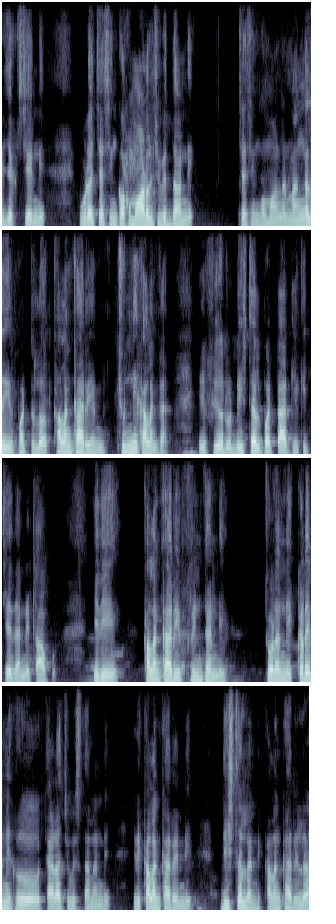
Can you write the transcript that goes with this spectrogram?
విజిట్ చేయండి. ఇప్పుడు వచ్చేసి ఇంకొక మోడల్ చూపిద్దామండి. వచ్చేసి ఇంకో మోడల్ మంగళగిరి పట్టులో కలంకారీ అండి. చున్నీ కలంకారీ. ఇది ప్యూర్ డిజిటల్ పట్టు అట్లకి ఇచ్చేదండి టాప్. ఇది కలంకారీ ప్రింట్ అండి. చూడండి ఇక్కడే మీకు తేడా చూపిస్తానండి. ఇది కలంకారీ అండి. డిజిటల్ అండి. కలంకారీలో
